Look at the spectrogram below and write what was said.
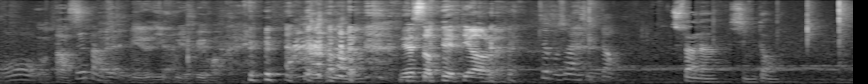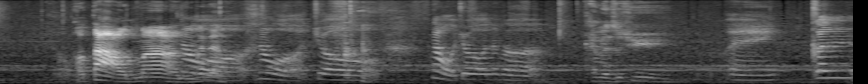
哦我大失人，你的衣服也被划开。你的手也掉了，这不算行动。算啊，行动。好大！我的妈！那？我那我就那我就那个，开门出去，哎、跟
